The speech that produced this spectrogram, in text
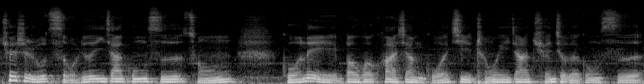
确实如此，我觉得一家公司从国内包括跨向国际，成为一家全球的公司，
